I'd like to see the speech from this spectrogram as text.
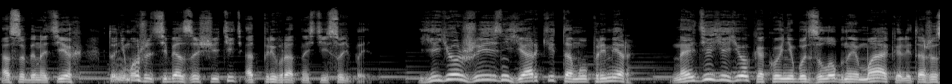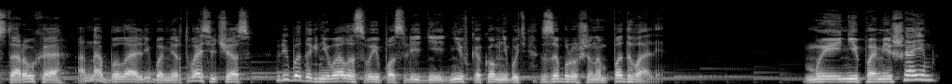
особенно тех, кто не может себя защитить от превратностей судьбы. Ее жизнь яркий тому пример. Найди ее какой-нибудь злобный маг или та же старуха, она была либо мертва сейчас, либо догнивала свои последние дни в каком-нибудь заброшенном подвале. «Мы не помешаем?»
